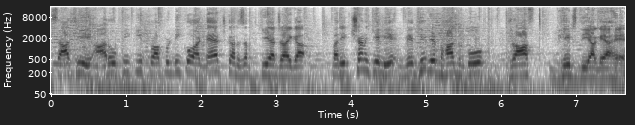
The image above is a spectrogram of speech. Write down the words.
साथ ही आरोपी की प्रॉपर्टी को अटैच कर जब्त किया जाएगा। परीक्षण के लिए विधि विभाग को ड्राफ्ट भेज दिया गया है।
